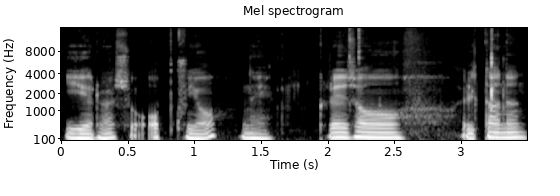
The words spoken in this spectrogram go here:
이해를 할 수 없고요. 네. 그래서 일단은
